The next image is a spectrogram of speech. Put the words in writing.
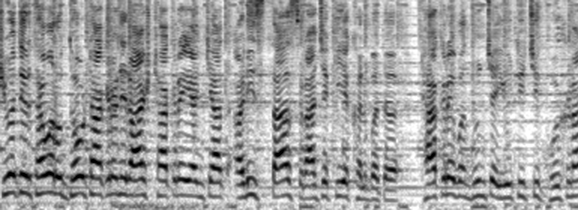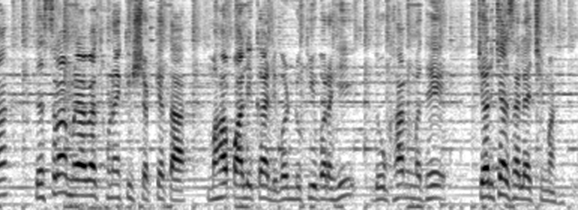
शिवतीर्थावर उद्धव ठाकरे आणि राज ठाकरे यांच्यात अडीच तास राजकीय खलबत. ठाकरे बंधूंच्या युतीची घोषणा दसरा मेळाव्यात होण्याची शक्यता महापालिका निवडणुकीवरही दोघांमध्ये चर्चा झाल्याची माहिती.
